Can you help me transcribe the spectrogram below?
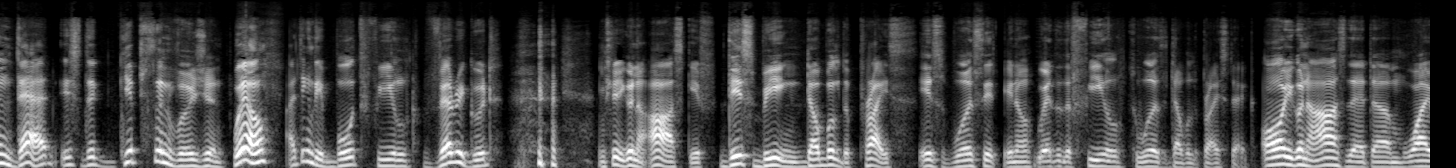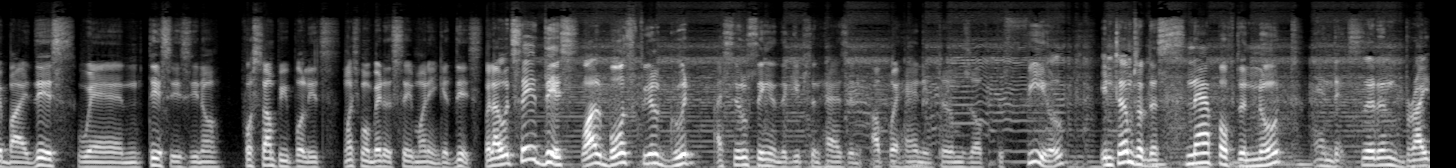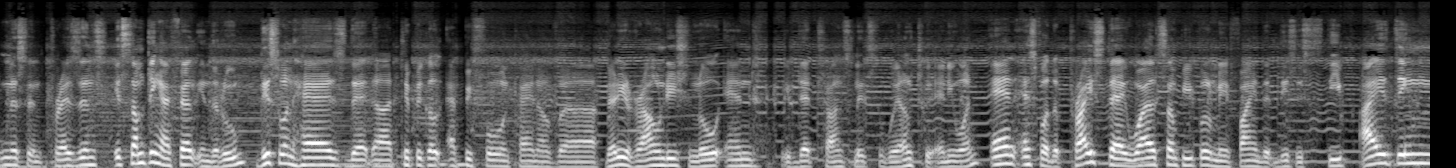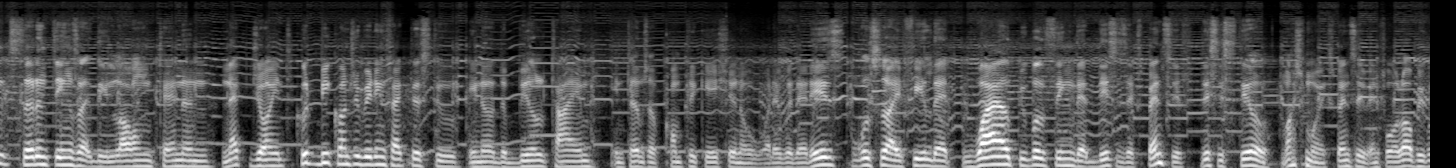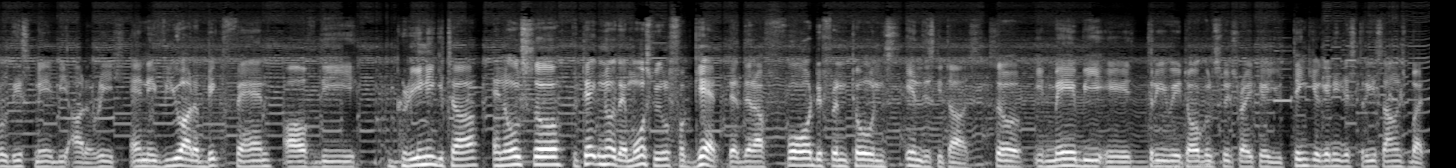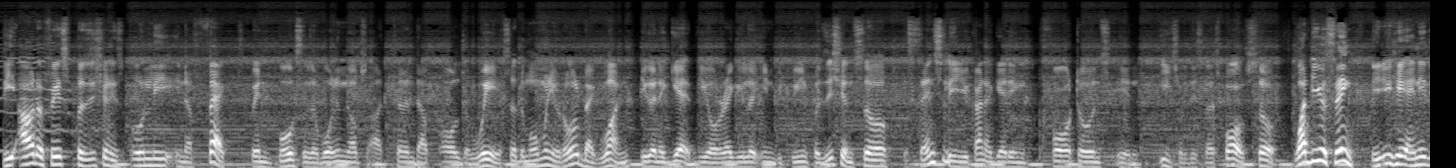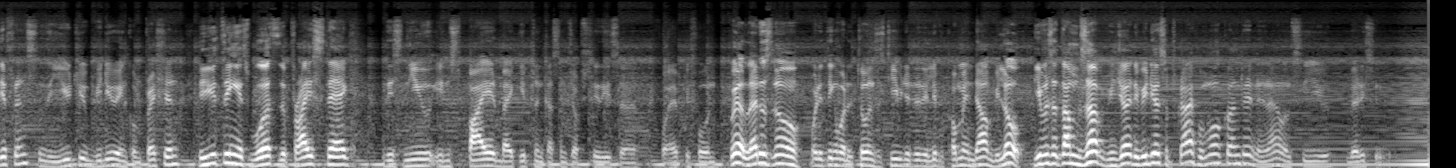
And that is the Gibson version. Well, I think they both feel very good. I'm sure you're gonna ask if this being double the price is worth it, you know, whether the feel is worth double the price tag. Or you're gonna ask that um, why buy this when this is, you know, for some people, it's much more better to save money and get this. But I would say this, while both feel good, I still think that the Gibson has an upper hand in terms of the feel, in terms of the snap of the note and that certain brightness and presence. It's something I felt in the room. This one has that uh, typical Epiphone kind of uh, very roundish low end, if that translates well to anyone. And as for the price tag, while some people may find that this is steep, I think certain things like the long tenon neck joint could be contributing contributing factors to you know the build time in terms of complication or whatever that is. Also i feel that while people think that this is expensive this is still much more expensive. And for a lot of people this may be out of reach. And if you are a big fan of the greeny guitar and also to take note that most people forget that there are four different tones in these guitars. So it may be a three-way toggle switch right here. You think you're getting just three sounds but the out of phase position is only in effect when both of the volume knobs are turned up all the way so the moment you roll back one you're gonna get your regular in-between position so essentially you're kind of getting four tones in each of these Les Pauls so what do you think did you hear any difference in the YouTube video in compression do you think it's worth the price tag this new inspired by Gibson Custom Shop series uh, for Epiphone. Well, let us know what you think about the tones of Stevie Leave a comment down below. Give us a thumbs up if you enjoyed the video, subscribe for more content, and I will see you very soon.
